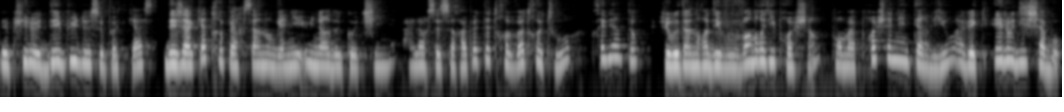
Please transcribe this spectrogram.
Depuis le début de ce podcast, déjà quatre personnes ont gagné une heure de coaching, alors ce sera peut-être votre tour très bientôt. Je vous donne rendez-vous vendredi prochain pour ma prochaine interview avec Elodie Chabot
